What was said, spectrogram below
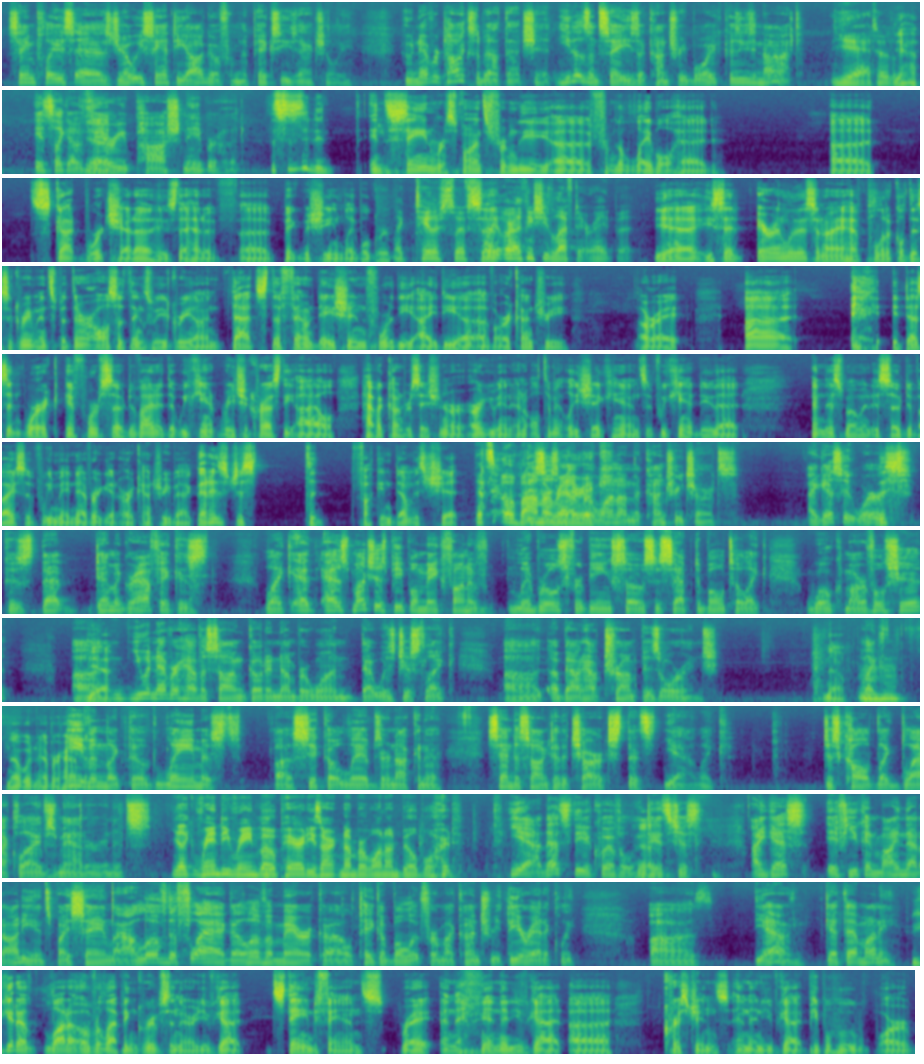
Same place as Joey Santiago from the Pixies, actually, who never talks about that shit. He doesn't say he's a country boy because he's not. Yeah, totally. Yeah. It's like a Yeah. very posh neighborhood. This is an insane response from the uh, from the label head, uh, Scott Borchetta, who's the head of uh, Big Machine Label Group. Like Taylor Swift's, So- label- or I think she left it, right? But Yeah, he said Aaron Lewis and I have political disagreements, but there are also things we agree on. That's the foundation for the idea of our country. All right. Uh, it doesn't work if we're so divided that we can't reach across the aisle, have a conversation or argument, and ultimately shake hands. If we can't do that, and this moment is so divisive, we may never get our country back. That is just the fucking dumbest shit. that's Obama This Obama is rhetoric. number one on the country charts. I guess it worked because that demographic is like a- as much as people make fun of liberals for being so susceptible to like woke Marvel shit. Uh, Yeah. you would never have a song go to number one that was just like uh, about how Trump is orange. No, Like no, it would never happen. even like the lamest uh, sicko libs are not gonna send a song to the charts that's yeah like just called like Black Lives Matter and it's yeah, like Randy Rainbow parodies aren't number one on Billboard. yeah that's the equivalent. Yeah. It's just I guess if you can mind that audience by saying like I love the flag, I love America, I'll take a bullet for my country theoretically. Uh, yeah, get that money. you get a lot of overlapping groups in there. You've got Staind fans, right? And then and then you've got uh, Christians, and then you've got people who are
